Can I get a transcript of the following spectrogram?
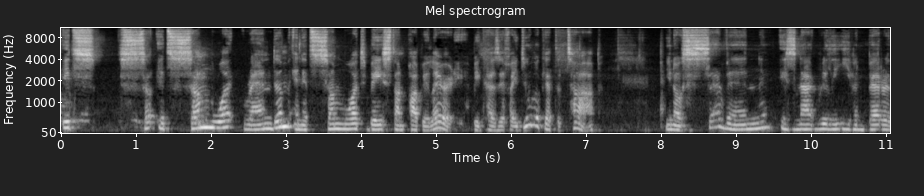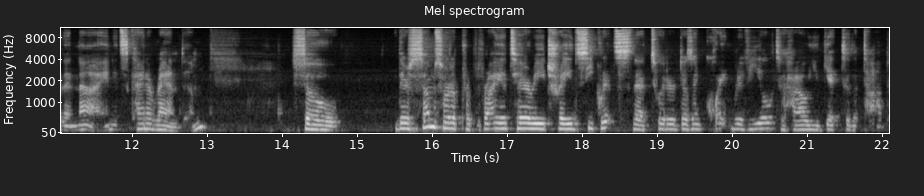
It's so, it's somewhat random and it's somewhat based on popularity because if I do look at the top, you know, 7 is not really even better than 9. It's kind of random. So there's some sort of proprietary trade secrets that Twitter doesn't quite reveal to how you get to the top.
